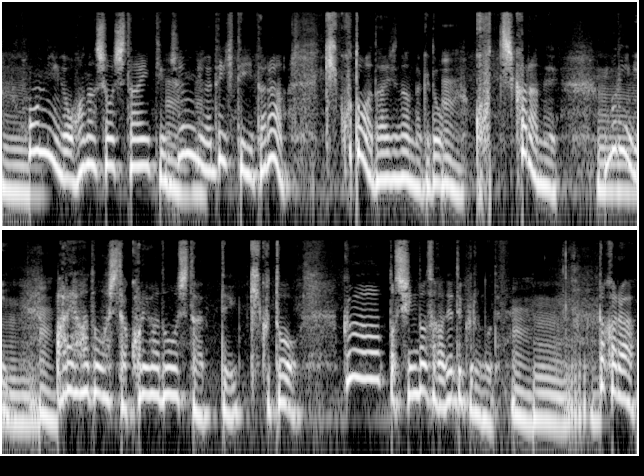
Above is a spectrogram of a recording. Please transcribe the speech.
うん、本人がお話をしたいっていう準備ができていたら、聞くことは大事なんだけど、うん、こっちからね、無理に、あれはどうした、これはどうしたって聞くと、ぐーっとしんどさが出てくるので。だから、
